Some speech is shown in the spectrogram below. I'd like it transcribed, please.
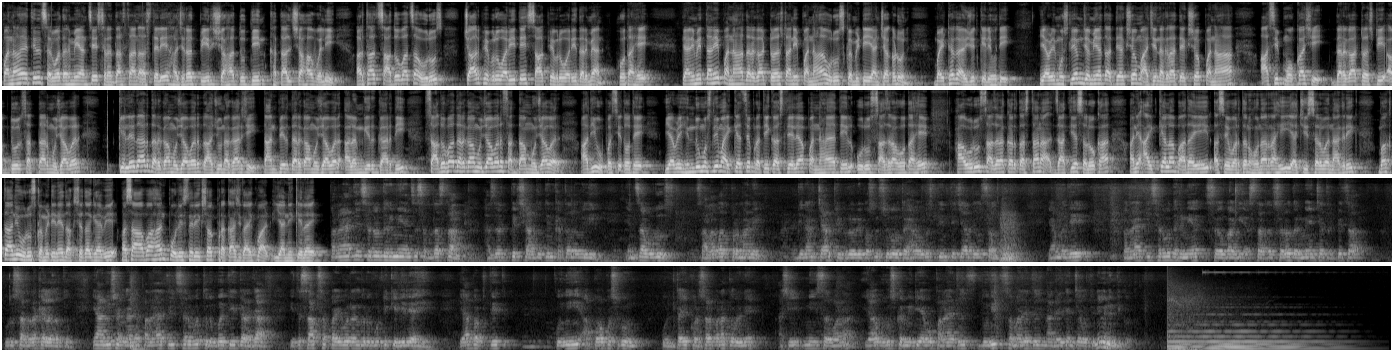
पन्हाळा येथील सर्व धर्मियांचे श्रद्धास्थान असलेले हजरत पीर शहादुद्दीन खतालशाह वली अर्थात सादोबाचा उरूस चार फेब्रुवारी ते सात फेब्रुवारी दरम्यान होत आहे. त्यानिमित्ताने पन्हाळा दर्गा ट्रस्ट आणि पन्हाळा उरूस कमिटी यांच्याकडून बैठक आयोजित केली होती. यावेळी मुस्लिम जमियत अध्यक्ष माजी नगराध्यक्ष पन्हाळा आसिफ मोकाशी दर्गा ट्रस्टी अब्दुल सत्तार मुजावर किल्लेदार दर्गा मुजावर राजू नगारजी तानपीर दर्गा मुजावर आलमगीर गार्दी साधोबा दर्गा मुजावर सद्दाम मुजावर आदी उपस्थित होते. यावेळी हिंदू मुस्लिम ऐक्याचे प्रतीक असलेल्या पन्हाळ्यातील उरूस साजरा होत आहे. हा उरूस साजरा करत असताना जातीय सलोखा आणि ऐक्याला बाधा येईल असे वर्तन होणार नाही याची सर्व नागरिक भक्त आणि उरूस कमिटीने दक्षता घ्यावी असं आवाहन पोलीस निरीक्षक प्रकाश गायकवाड यांनी केलंय. पन्हाळ्यातील सर्व धर्मीयांचं श्रद्धास्थान हजरत पीर शहादुद्दीन खतालवली यांचा उरूस सालाबादप्रमाणे दिनांक चार फेब्रुवारीपासून सुरू होतो. हा उरूस तीन ते चार दिवस चालतो. यामध्ये पन्हाळ्यातील सर्व धर्मीय सहभागी असतात सर्व धर्मियांच्या तर्फेचा उरूस साजरा केला जातो. या अनुषंगाने पन्हाळ्यातील सर्व तुरबती दर्गा इथं साफसफाई व रंगरंगोटी केलेली आहे. या बाबतीत कोणीही अफवा पसरून कोणताही खोडसाळपणा करू नये अशी मी सर्वांना या उरुस कमिटी व पन्हाळ्यातील दोन्ही समाजातील नागरिकांच्या वतीने विनंती करतो.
